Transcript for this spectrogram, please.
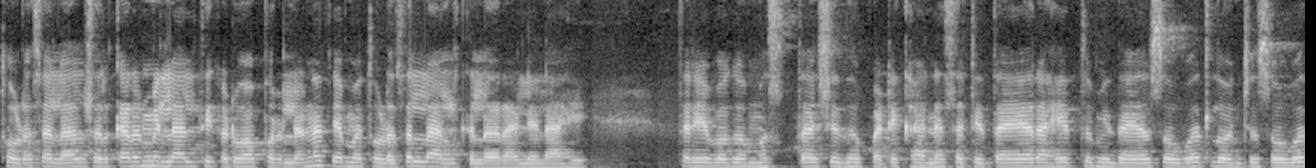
थोडासा लालसर कारण मी लाल तिखट वापरलं ना त्यामुळे थोडासा लाल कलर आलेला आहे. तर हे बघा मस्त असे धपाटे खाण्यासाठी तयार आहेत. तुम्ही दह्यासोबत लोणच्यासोबत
